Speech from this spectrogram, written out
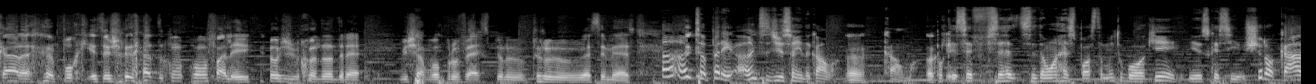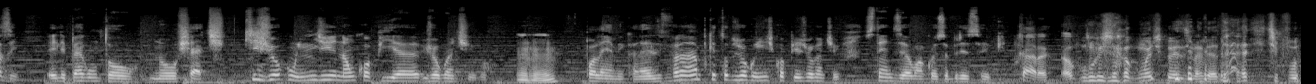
Cara, porque eu tenho jogado, como, como eu falei, hoje quando o André me chamou pro Verse pelo, pelo SMS. Ah, antes, peraí, antes disso ainda, calma. Ah, calma. Okay. Porque você deu uma resposta muito boa aqui e eu esqueci. O Shirokaze, ele perguntou no chat: que jogo indie não copia jogo antigo? Uhum polêmica, né? Eles falam, ah, porque todo jogo indie copia jogo antigo. Você tem a dizer alguma coisa sobre isso, Rick? Cara, alguns, algumas coisas, na verdade. tipo,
